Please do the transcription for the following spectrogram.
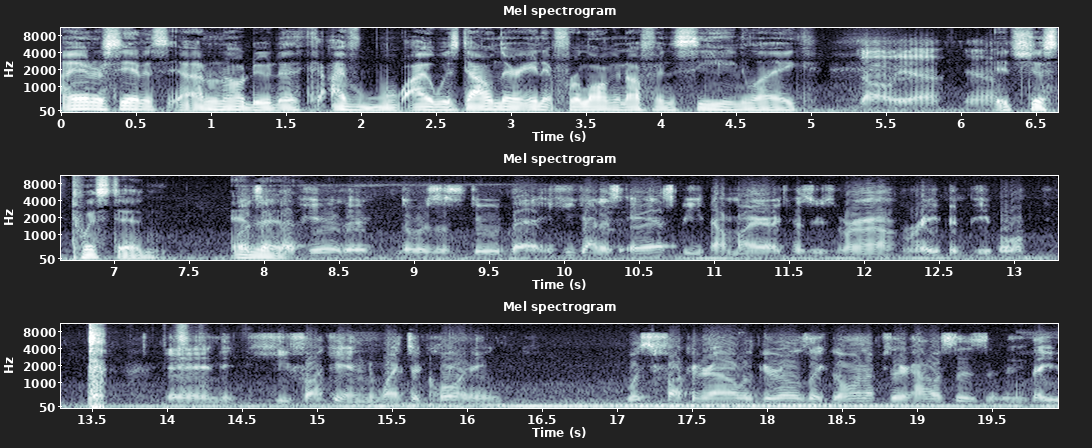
I understand it's. I don't know, dude. Like, I've I was down there in it for long enough and seeing like Oh yeah, yeah. it's just twisted. And then, up here, there, there was this dude that he got his ass beat on Myra because he was running around raping people, and he fucking went to Corning, was fucking around with girls like going up to their houses, and they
